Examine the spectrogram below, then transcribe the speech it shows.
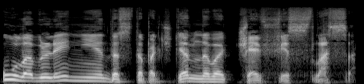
уловления достопочтенного Чеффисласа.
